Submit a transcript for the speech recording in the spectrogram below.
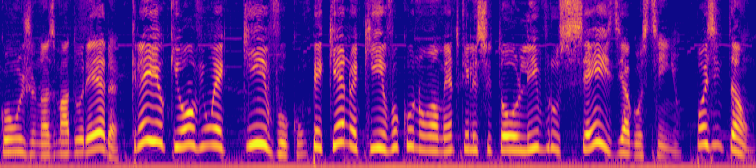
com o Jonas Madureira, creio que houve um equívoco, um pequeno equívoco no momento que ele citou o livro 6 de Agostinho. Pois então,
